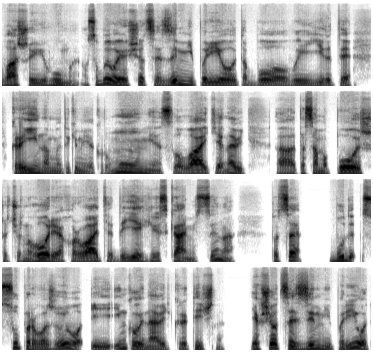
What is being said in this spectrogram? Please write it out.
вашої гуми, особливо якщо це зимній період, або ви їдете країнами, такими як Румунія, Словакія, навіть а, та сама Польща, Чорногорія, Хорватія, де є гірська місцина, то це буде супер важливо і інколи навіть критично. Якщо це зимній період,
